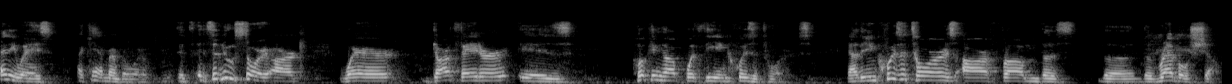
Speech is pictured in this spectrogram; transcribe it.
anyways, I can't remember what it, it's. It's a new story arc where Darth Vader is hooking up with the Inquisitors. Now the Inquisitors are from the the the Rebel show.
